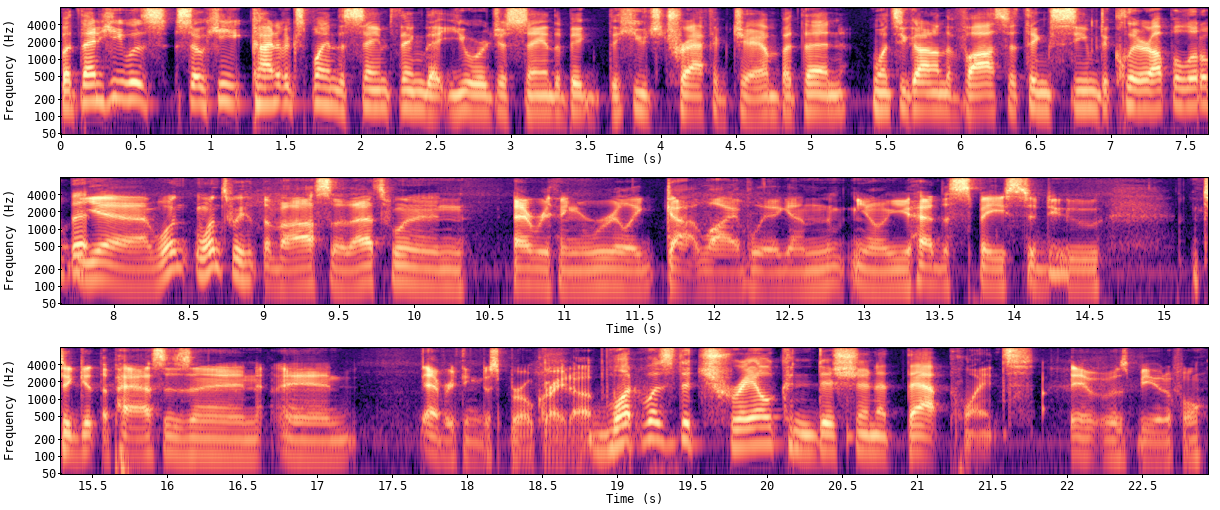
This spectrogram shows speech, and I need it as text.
but then he was so he kind of explained the same thing that you were just saying the big the huge traffic jam. But then once you got on the Vasa, things seemed to clear up a little bit. Yeah, once we hit the Vasa, that's when everything really got lively again. You know, you had the space to do to get the passes in and everything just broke right up. What was the trail condition at that point? It was beautiful.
